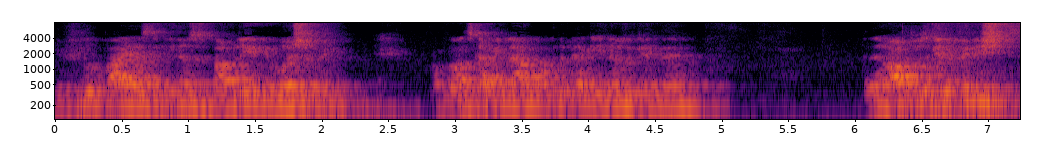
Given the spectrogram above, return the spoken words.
You feel pious, the enos is bubbling and you're worshipping. Ramadan's coming now, we're going to be like enos again there. And then afterwards, get finished.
